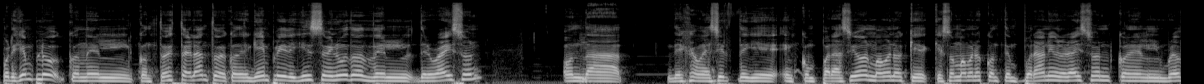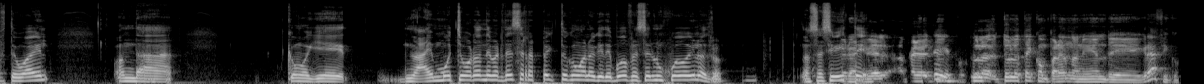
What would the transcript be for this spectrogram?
por ejemplo, con el con todo este adelanto, con el gameplay de 15 minutos del, del Horizon, onda, déjame decirte que en comparación, más o menos, que, que son más o menos contemporáneos el Horizon con el Breath of the Wild, onda, como que no hay mucho por donde perderse respecto como a lo que te puede ofrecer un juego y el otro. No sé si Pero, a viste... nivel- pero tú lo, tú lo estás comparando a nivel de gráfico.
